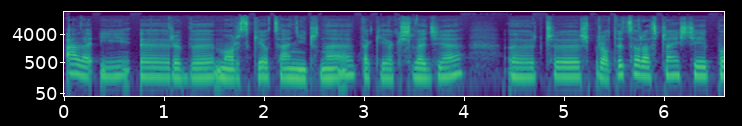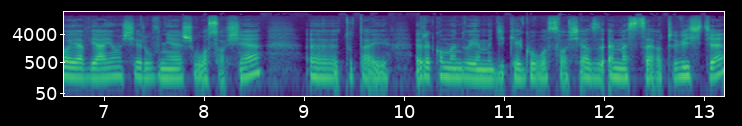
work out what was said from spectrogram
ale i ryby morskie, oceaniczne, takie jak śledzie, E, czy szproty. Coraz częściej pojawiają się również łososie. E, tutaj rekomendujemy dzikiego łososia z MSC oczywiście.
